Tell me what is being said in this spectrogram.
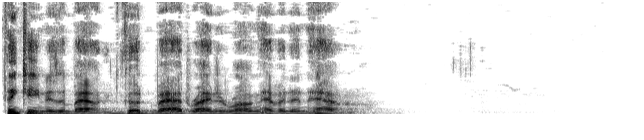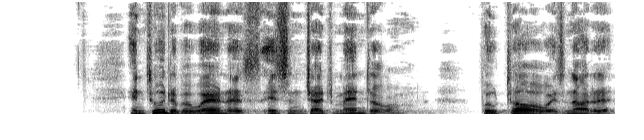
Thinking is about good, bad, right and wrong, heaven and hell. Intuitive awareness isn't judgmental. Buddho is not a,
